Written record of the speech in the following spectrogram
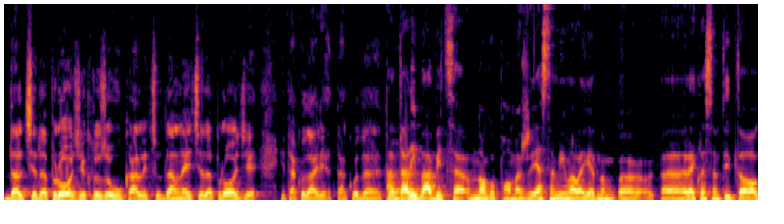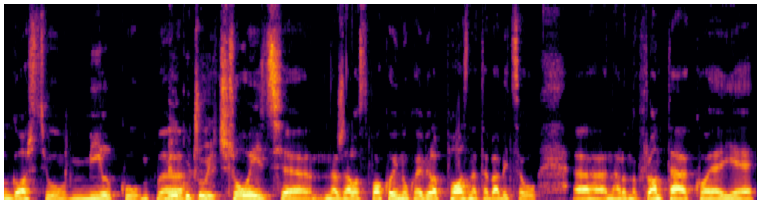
da li će da prođe kroz ovu karlicu, da li neće da prođe i tako dalje. Tako da je to... A da li babica mnogo pomaže? Ja sam imala jednom, uh, uh, rekla sam ti to, gošću Milku... Uh, Milku Čujić. Čujić, nažalost pokojnu, koja je bila poznata babica u Narodnog fronta, koja je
